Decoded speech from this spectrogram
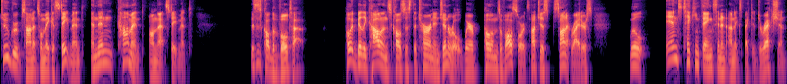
Two group sonnets will make a statement and then comment on that statement. This is called the volta, Poet Billy Collins calls this the turn in general, where poems of all sorts, not just sonnet writers, will end taking things in an unexpected direction.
